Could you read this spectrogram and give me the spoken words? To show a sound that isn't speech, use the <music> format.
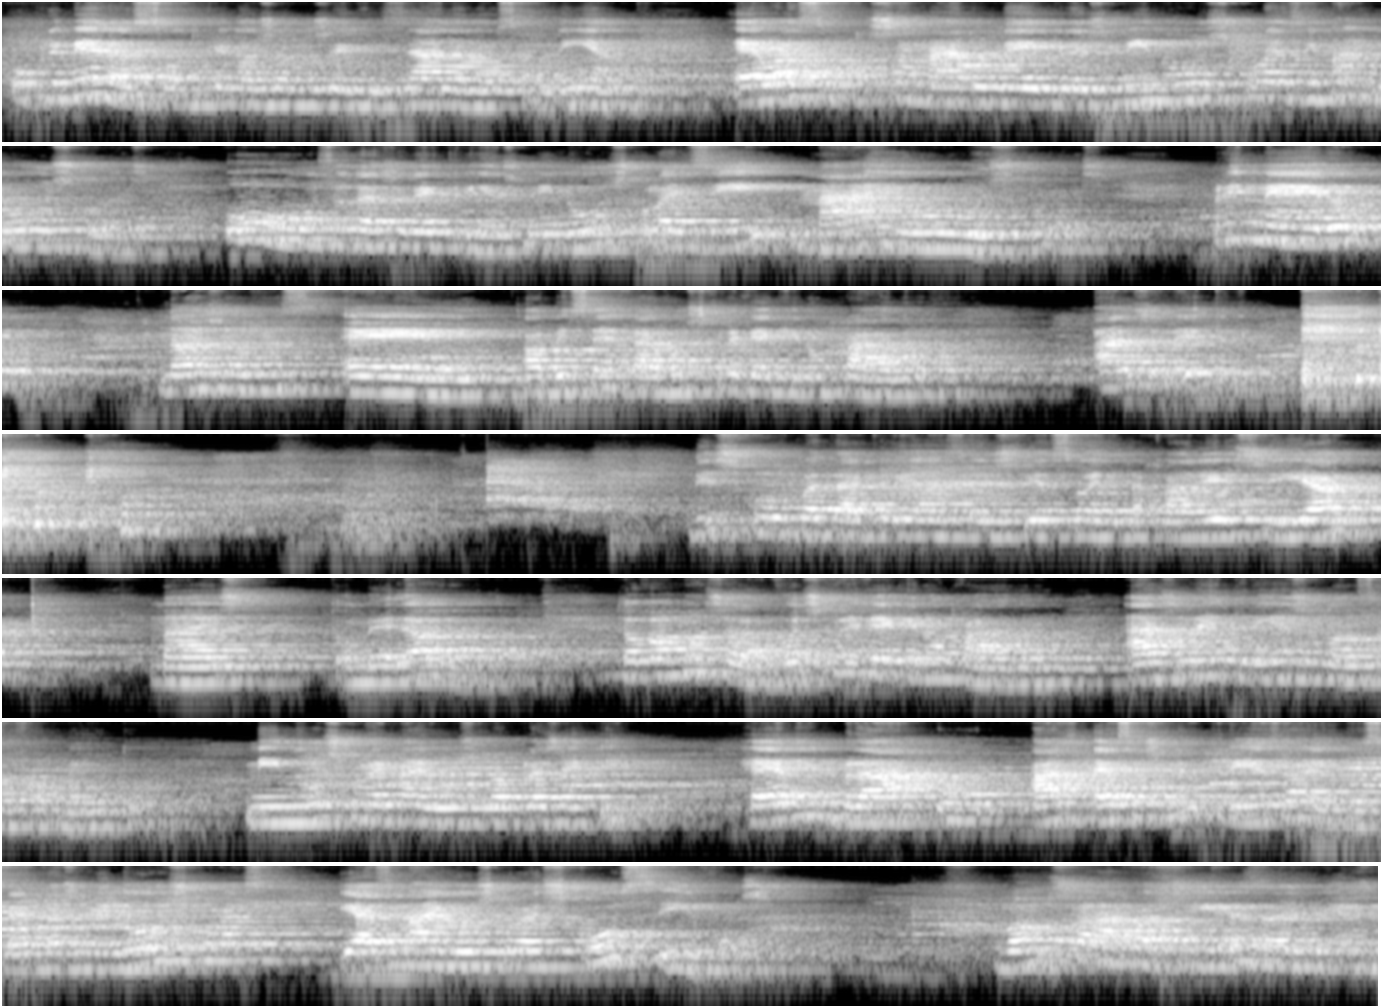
O primeiro assunto que nós vamos revisar na nossa linha é o assunto chamado letras minúsculas e maiúsculas. O uso das letrinhas minúsculas e maiúsculas. Nós vamos é, observar, vou escrever aqui no quadro, as letras. Desculpa, tá, criança? Esse pessoa ainda está com mas estou melhorando. Então vamos lá, vou escrever aqui no quadro as letrinhas do nosso alfabeto, minúscula e maiúscula, para a gente relembrar o, as, essas letrinhas aí, tá certo? As minúsculas e as maiúsculas cursivas. Vamos falar com as tias as letrinhas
